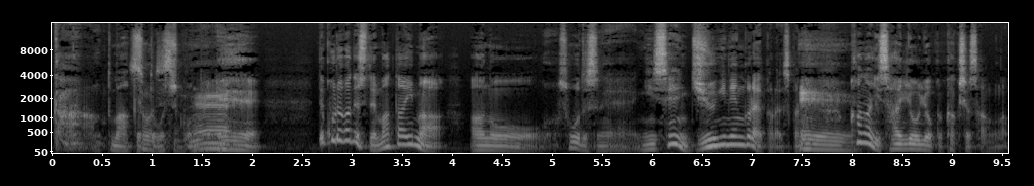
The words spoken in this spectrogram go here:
ガーンとマーケットが落ち込んで、そうですよね。ええで、これがですね、また今、あの、そうですね、2012年ぐらいからですかね、ええ。かなり採用力各社さんが、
